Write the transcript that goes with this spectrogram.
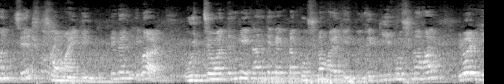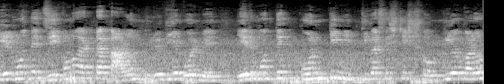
হচ্ছে সময় কিন্তু ঠিক আছে? এবার উচ্চ মাধ্যমিক এখান থেকে একটা প্রশ্ন হয় কিন্তু যে কি প্রশ্ন হয়? এবার এর মধ্যে যে কোনো একটা কারণ তুলে দিয়ে বলবে এর মধ্যে কোনটি মৃত্তিকা সৃষ্টির সক্রিয় কারণ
